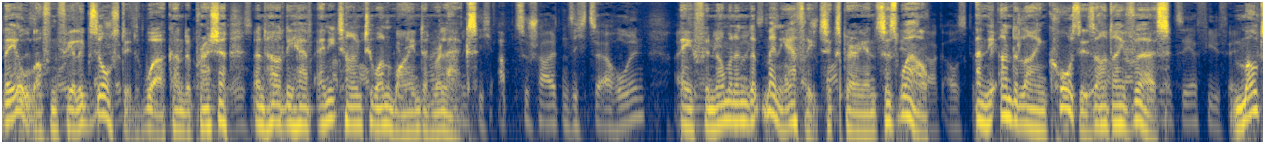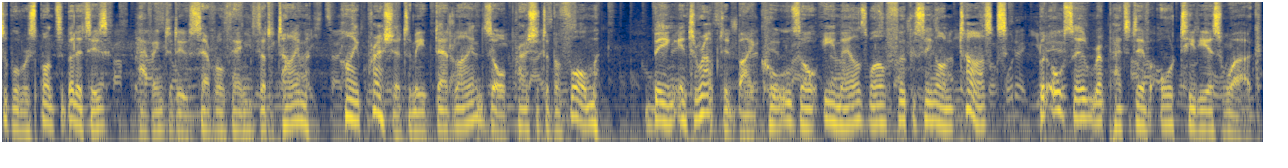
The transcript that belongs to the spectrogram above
They all often feel exhausted, work under pressure, and hardly have any time to unwind and relax. A phenomenon that many athletes experience as well. And the underlying causes are diverse. Multiple responsibilities, having to do several things at a time, high pressure to meet deadlines or pressure to perform, being interrupted by calls or emails while focusing on tasks, but also repetitive or tedious work.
